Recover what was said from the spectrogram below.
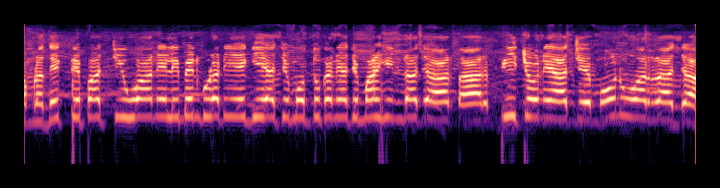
আমরা দেখতে পাচ্ছি ওয়ান ইলেভেন গুড়াটি এগিয়ে আছে মধ্যখানে আছে মাহিন রাজা আর তার পিছনে আছে মনোয়ার রাজা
